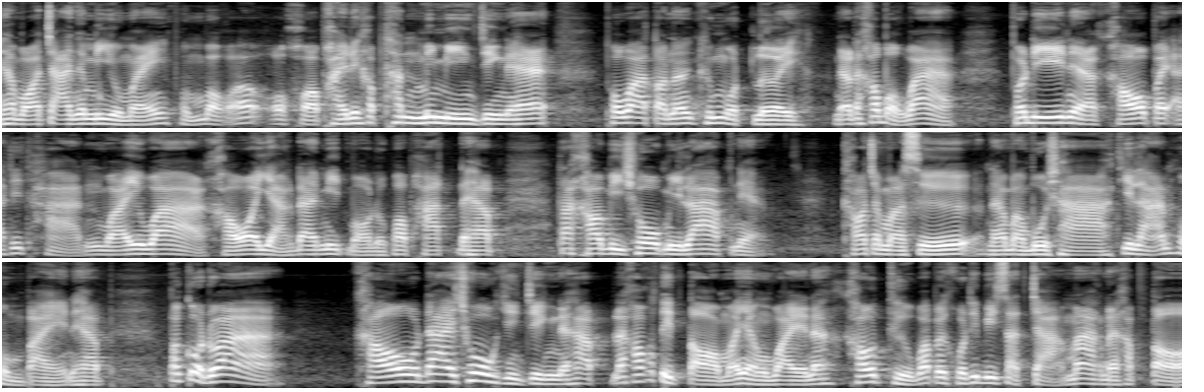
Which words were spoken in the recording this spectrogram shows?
นะครับอกอาจารย์ยังมีอยู่ไหม ผมบอกว่าขออภัยด้วยครับท่านไม่มีจริงๆนะฮะเพราะว่าตอนนั้นคือหมดเลย แล้วเขาบอกว่าพอดีเนี่ยเขาไปอธิษฐานไว้ว่าเขาอยากได้มีดหมอหลวงพ่อพัดนะครับ ถ้าเขามีโชคมีลาบเนี่ยเขาจะมาซื้อนะมาบูชาที่ร้านผมไปนะครับ ปรากฏว่าเขาได้โชคจริง ๆนะครับ แล้วเขาก็ติดต่อมาอย่างไวนะเขาถือว่าเป็นคนที่มีสัจจะมากนะครับ ต่อ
